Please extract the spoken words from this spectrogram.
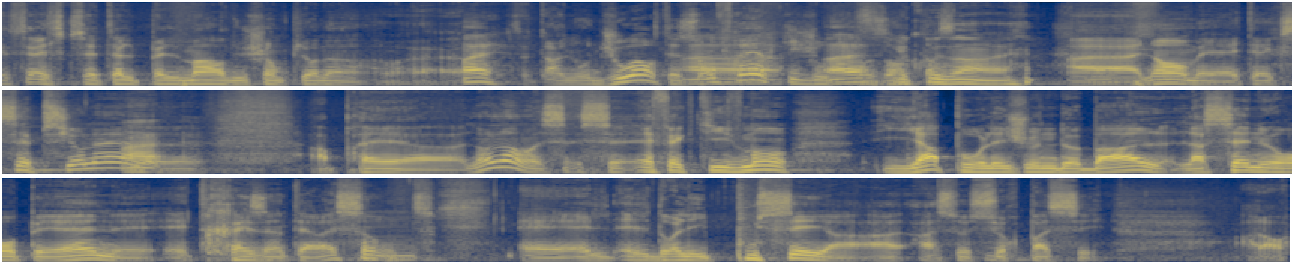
Est-ce que c'était le Pelmar du championnat Ouais. C'est un autre joueur, c'était son Ah, frère qui joue ouais. de temps en Le temps. cousin, ouais. Ah, non, mais elle était exceptionnelle. Ouais. Euh, Après, euh, non, non, c'est- effectivement, il y a pour les jeunes de balle, la scène européenne est, est très intéressante. Et elle, elle doit les pousser à, à- à se surpasser. Alors,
